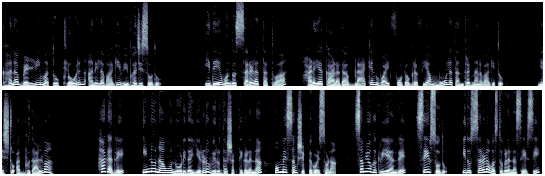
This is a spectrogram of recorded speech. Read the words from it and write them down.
ಘನ ಬೆಳ್ಳಿ ಮತ್ತು ಕ್ಲೋರಿನ್ ಅನಿಲವಾಗಿ ವಿಭಜಿಸೋದು. ಇದೇ ಒಂದು ಸರಳ ತತ್ವ, ಹಳೆಯ ಕಾಲದ ಬ್ಲ್ಯಾಕ್ ಅಂಡ್ ವೈಟ್ ಫೋಟೋಗ್ರಫಿಯ ಮೂಲ ತಂತ್ರಜ್ಞಾನವಾಗಿತ್ತು. ಎಷ್ಟು ಅದ್ಭುತ ಅಲ್ವಾ? ಹಾಗಾದ್ರೆ ಇನ್ನು ನಾವು ನೋಡಿದ ಎರಡು ವಿರುದ್ಧ ಶಕ್ತಿಗಳನ್ನ ಒಮ್ಮೆ ಸಂಕ್ಷಿಪ್ತಗೊಳಿಸೋಣ. ಸಂಯೋಗ ಕ್ರಿಯೆ ಅಂದ್ರೆ ಸೇರ್ಸೋದು. ಇದು ಸರಳ ವಸ್ತುಗಳನ್ನು ಸೇರಿಸಿ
